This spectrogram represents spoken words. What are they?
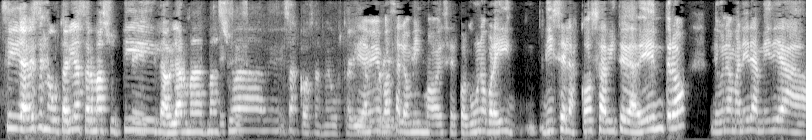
sí, a veces me gustaría ser más sutil, hablar más, más Sí, sí, sí. suave, esas cosas me Sí, gustaría. a mí me pasa lo mismo a veces, porque uno por ahí dice las cosas, viste, de adentro, de una manera media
